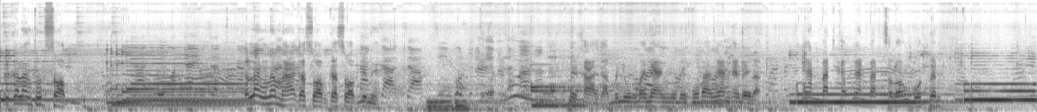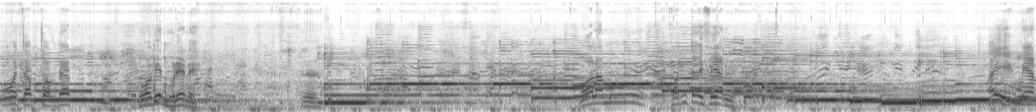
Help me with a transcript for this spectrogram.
เพิ่นกำลังทดสอบกำลังน้ำหากระสอบกระสอบอยู่นี่จากจากสี่คนเป็นเต็มแล้วอะแม่ค้ากับมันยุงมายางอยู่ในบ่ว่างานทางใดล่ะงานบัตรครับงานบัตรฉลองบสถ์เพิ่น โอ้จับจองแดดหัวเวียนผู้เด้นี่เออหมอลำขวัญใจแฟนพระเอกเมียน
